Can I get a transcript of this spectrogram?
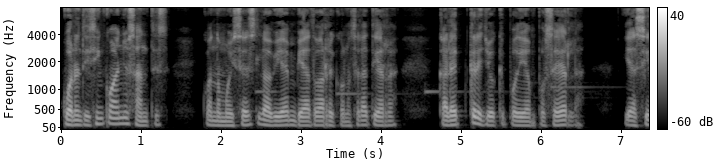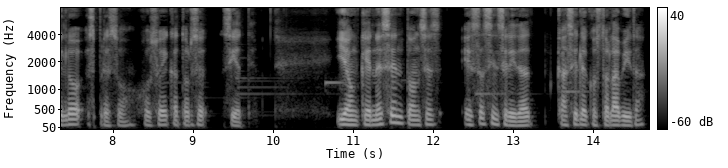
45 años antes, cuando Moisés lo había enviado a reconocer la tierra, Caleb creyó que podían poseerla, y así lo expresó Josué 14:7. Y aunque en ese entonces esa sinceridad casi le costó la vida,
